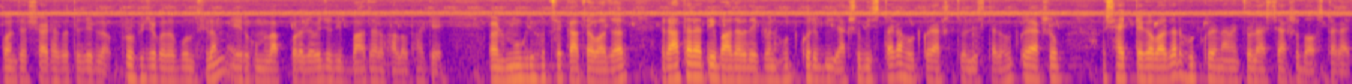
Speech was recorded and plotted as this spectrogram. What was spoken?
পঞ্চাশ, ষাট হাজারটা যে প্রফিটের কথা বলছিলাম, এরকম লাভ করা যাবে যদি বাজার ভালো থাকে। কারণ মুগরি হচ্ছে কাঁচা বাজার। রাতারাতি বাজার দেখবেন হুট করে একশো বিশ টাকা, হুট করে একশো চল্লিশ টাকা, হুট করে একশো ষাট টাকা বাজার, হুট করে নামে চলে আসছে একশো দশ টাকায়।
